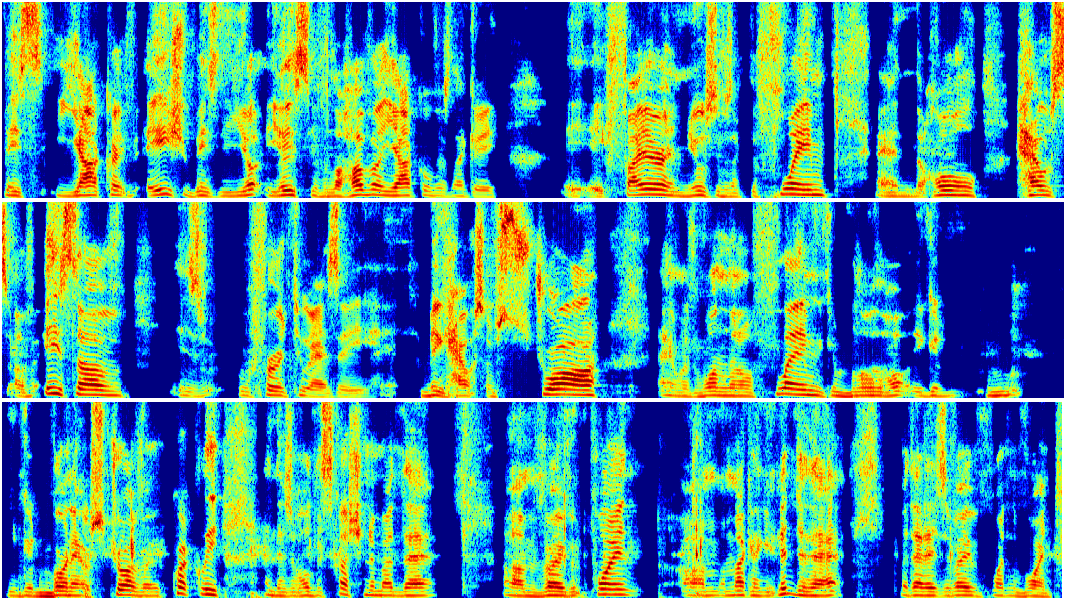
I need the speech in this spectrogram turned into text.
based Yaakov Eish, basically Yosef Lahava. Yaakov was like a, a, a fire, and Yosef is like the flame, and the whole house of Esav is referred to as a big house of straw, and with one little flame, you can blow the whole. You could you can burn out straw very quickly, and there's a whole discussion about that. Um, very good point. Um, I'm not going to get into that, but that is a very important point.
